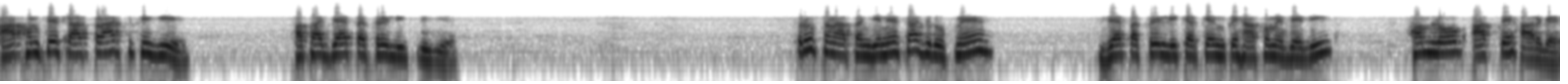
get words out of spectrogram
आप हमसे शास्त्रार्थ कीजिए, अथवा जय पत्र लिख दीजिए। रूप सनातन जी ने सहज रूप में जय पत्र लिख करके उनके हाथों में दे दी, हम लोग आपसे हार गए।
